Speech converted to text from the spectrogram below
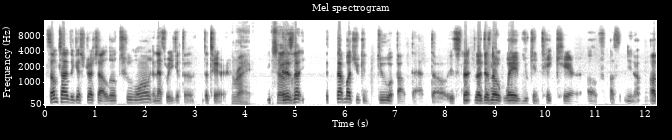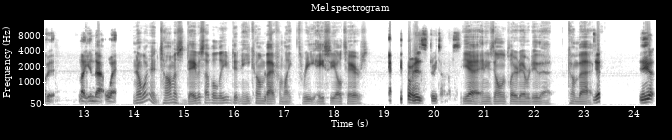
Sometimes they get stretched out a little too long, and that's where you get the the tear. Right. and So there's not there's not much you can do about that, though. It's not like, there's no way you can take care of us, you know, of it like in that way. Now, wasn't it Thomas Davis? I believe didn't he come back from like three ACL tears? Yeah, For his three times. Yeah, and he was the only player to ever do that. Come back. Yeah. You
